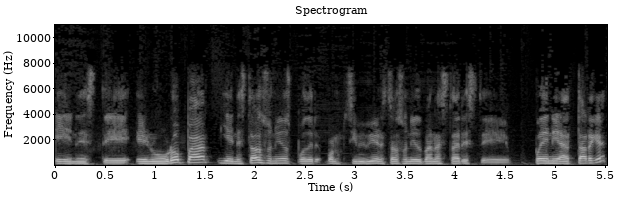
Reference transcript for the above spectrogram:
en este en Europa y en Estados Unidos poder bueno si viven en Estados Unidos van a estar este pueden ir a Target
